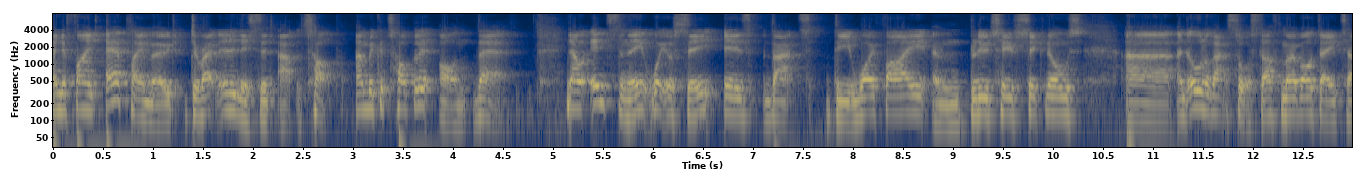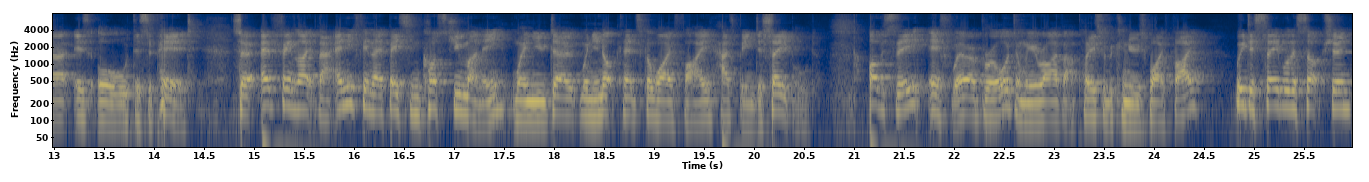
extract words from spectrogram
and you'll find airplane mode directly listed at the top and we could toggle it on there. Now instantly what you'll see is that the Wi-Fi and Bluetooth signals uh, and all of that sort of stuff, mobile data is all disappeared. So everything like that, anything that basically costs you money when you don't, when you're not connected to the Wi-Fi has been disabled. Obviously, if we're abroad and we arrive at a place where we can use Wi-Fi, we disable this option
